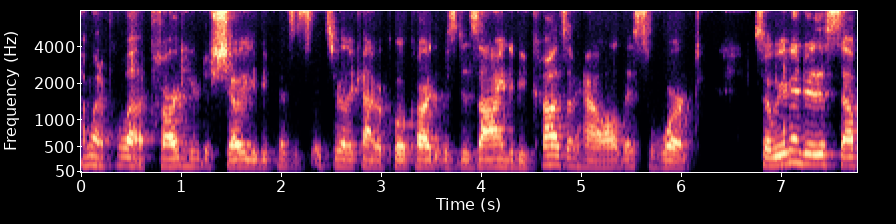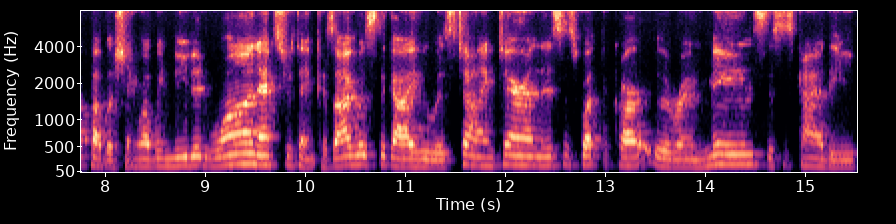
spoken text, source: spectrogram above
I want to pull out a card here to show you because it's, it's really kind of a cool card that was designed because of how all this worked. So we're gonna do this self-publishing. Well, we needed one extra thing, because I was the guy who was telling Taryn, this is what the card, the rune means. This is kind of the,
